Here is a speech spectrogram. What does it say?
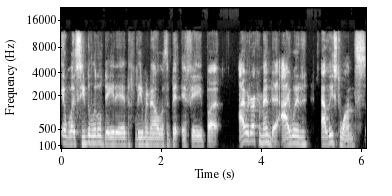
it was seemed a little dated. Leigh Whannell was a bit iffy, but I would recommend it. I would at least once,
